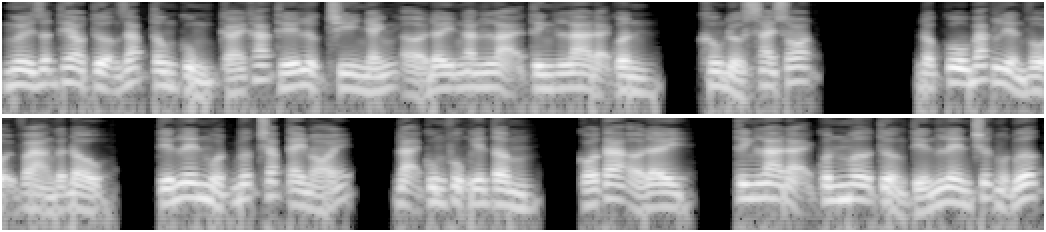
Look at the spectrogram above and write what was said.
người dẫn theo tượng giáp tông cùng cái khác thế lực chi nhánh ở đây ngăn lại tinh la đại quân, không được sai sót. Độc cô bác liền vội vàng gật đầu, tiến lên một bước chắp tay nói đại cung phụng yên tâm, có ta ở đây, tinh la đại quân mơ tưởng tiến lên trước một bước.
